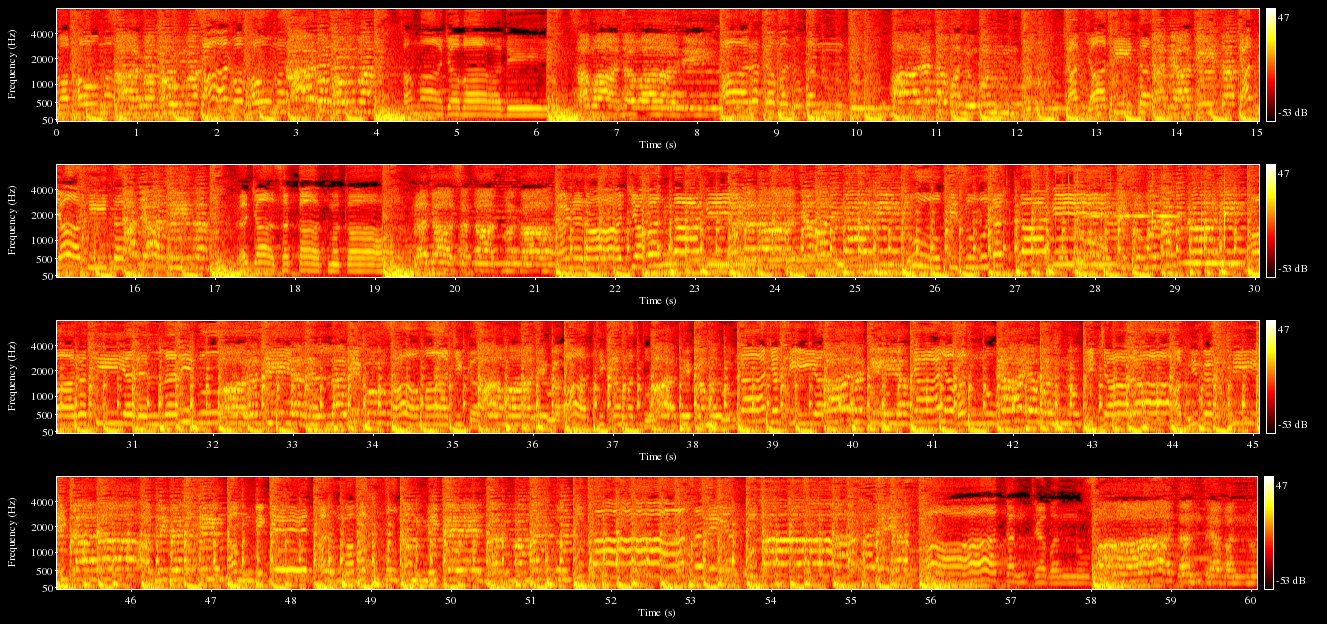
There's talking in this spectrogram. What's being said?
सार्वभौम। सार्वभौम। सार्वभौम। सार्वभौम। समाजवादी। समाजवादी। भारतवनु बन्धु भारतवनु बन्धु जात्यातीत। जात्यातीत। जात्यातीत। जात्यातीत। प्रजासत्तात्मका। प्रजासत्तात्मका। ಭಾರತೀಯರೆಲ್ಲರಿಗೂ ಭಾರತೀಯರೆಲ್ಲರಿಗೂ ಸಾಮಾಜಿಕ ಸಾಮಾಜಿಕ ಆರ್ಥಿಕ ಮತ್ತು ಆರ್ಥಿಕ ಮತ್ತು ರಾಜಕೀಯ ರಾಜಕೀಯ ನ್ಯಾಯವನ್ನು ನ್ಯಾಯವನ್ನು ವಿಚಾರ ಅಭಿವ್ಯಕ್ತಿ ವಿಚಾರ ಅಭಿವ್ಯಕ್ತಿ ನಂಬಿಕೆ ಧರ್ಮ ಮತ್ತು ನಂಬಿಕೆ ಧರ್ಮ ಮತ್ತು ಉಪಾಸನೆಯ ಉಪಾಸನೆಯ ಸ್ವಾತಂತ್ರ್ಯವನ್ನು ಸ್ವಾತಂತ್ರ್ಯವನ್ನು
